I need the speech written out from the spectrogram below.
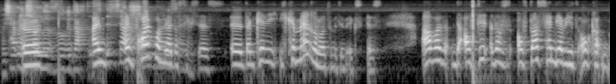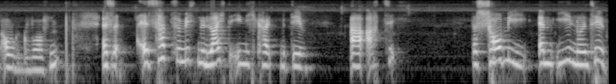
Aber ich habe mir Äh, schon so gedacht, es Ein, ist ja ein Freund von mir hat das Handy. XS. Äh, dann kenne ich, ich kenne mehrere Leute mit dem XS. Aber auf, die, das, auf das Handy habe ich jetzt auch gerade ein Auge geworfen. Es, es hat für mich eine leichte Ähnlichkeit mit dem A80. Das Xiaomi Mi 9T.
